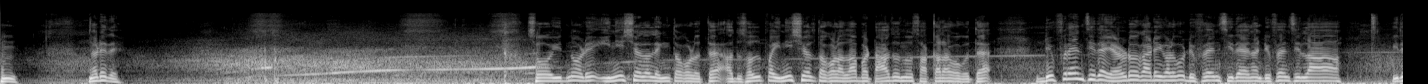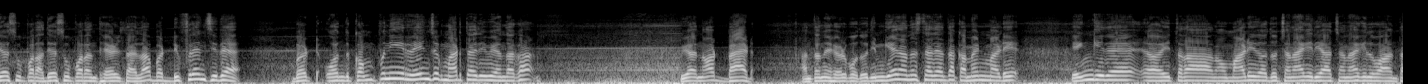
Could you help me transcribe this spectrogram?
ಹ್ಞೂ ನಡೀರಿ. ಸೊ ಇದು ನೋಡಿ ಇನಿಷಿಯಲಲ್ಲಿ ಹೆಂಗೆ ತೊಗೊಳುತ್ತೆ? ಅದು ಸ್ವಲ್ಪ ಇನಿಷಿಯಲ್ ತೊಗೊಳಲ್ಲ ಬಟ್ ಅದೂ ಸಕ್ಕರಾಗಿ ಹೋಗುತ್ತೆ. ಡಿಫ್ರೆನ್ಸ್ ಇದೆ, ಎರಡು ಗಾಡಿಗಳಿಗೂ ಡಿಫ್ರೆನ್ಸ್ ಇದೆ. ಏನೋ ಡಿಫ್ರೆನ್ಸ್ ಇಲ್ಲ, ಇದೇ ಸೂಪರ್ ಅದೇ ಸೂಪರ್ ಅಂತ ಹೇಳ್ತಾ ಇಲ್ಲ ಬಟ್ ಡಿಫ್ರೆನ್ಸ್ ಇದೆ. ಬಟ್ ಒಂದು ಕಂಪ್ನಿ ರೇಂಜಿಗೆ ಮಾಡ್ತಾ ಇದ್ದೀವಿ ಅಂದಾಗ ವಿ ಆರ್ ನಾಟ್ ಬ್ಯಾಡ್ ಅಂತಲೇ ಹೇಳ್ಬೋದು. ನಿಮ್ಗೇನು ಅನ್ನಿಸ್ತಾ ಇದೆ ಅಂತ ಕಮೆಂಟ್ ಮಾಡಿ. ಹೆಂಗಿದೆ ಈ ಥರ ನಾವು ಮಾಡಿರೋದು? ಚೆನ್ನಾಗಿದೆಯಾ? ಚೆನ್ನಾಗಿಲ್ವಾ ಅಂತ.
